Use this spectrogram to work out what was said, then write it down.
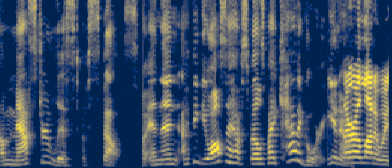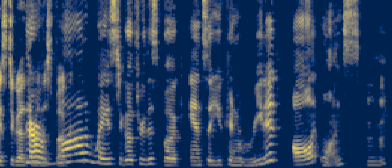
a master list of spells, and then I think you also have spells by category. You know, There are a lot of ways to go through this book. there are a lot of ways to go through this book, and so you can read it all at once, Mhm.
